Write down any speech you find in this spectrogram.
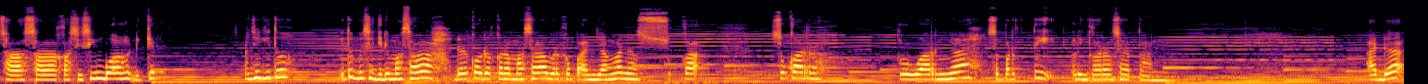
salah-salah kasih simbol dikit aja gitu. Itu bisa jadi masalah dan kalau udah kena masalah berkepanjangan yang suka sukar keluarnya seperti lingkaran setan ada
